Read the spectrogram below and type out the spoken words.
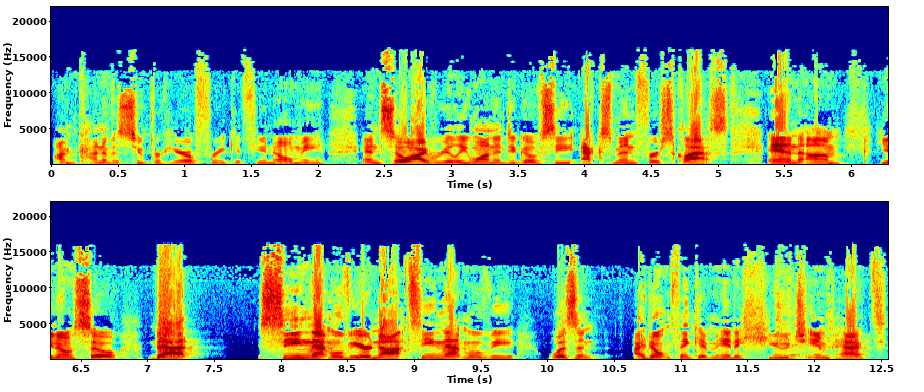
I'm kind of a superhero freak if you know me. And so I really wanted to go see X Men First Class. And, um, you know, so that, seeing that movie or not seeing that movie wasn't, I don't think it made a huge impact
